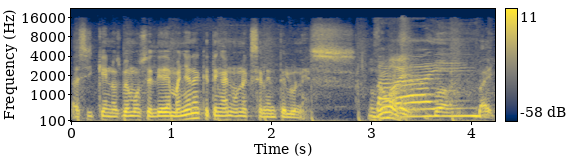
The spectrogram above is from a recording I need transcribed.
Así que nos vemos el día de mañana. Que tengan un excelente lunes. Nos vemos. Bye. Bye.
